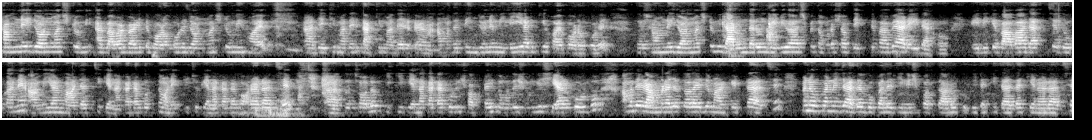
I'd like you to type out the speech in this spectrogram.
সামনেই জন্মাষ্টমী, আর বাবার বাড়িতে বড় করে জন্মাষ্টমী হয়। জেঠিমাদের, কাকিমাদের আমাদের তিনজনে মিলেই আর কি হয় বড় করে। তো সামনেই জন্মাষ্টমী, দারুণ দারুণ ভিডিও আসবে, তোমরা সব দেখতে পাবে। আর এই দেখো, এইদিকে বাবা যাচ্ছে দোকানে, আমি আর মা যাচ্ছি কেনাকাটা করতে। অনেক কিছু কেনাকাটা করার আছে। তো চলো কি কি কেনাকাটা করি সবটাই তোমাদের সঙ্গে শেয়ার করব। আমাদের রামরাজা তলায় যে মার্কেটটা আছে মানে ওখানে যা যা গোপালের জিনিসপত্র আরও টুকিটাকি যা যা কেনার আছে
